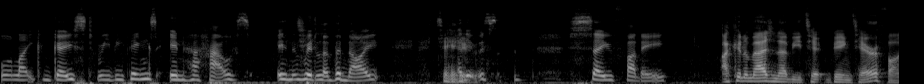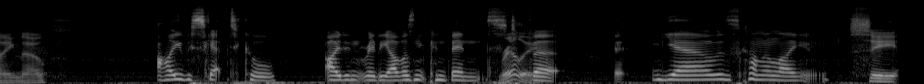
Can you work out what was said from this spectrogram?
or like ghost reading things in her house in the middle of the night, and it was so funny. I can imagine that be ter- being terrifying though. I was skeptical. I didn't really. I wasn't convinced. Really? But uh, yeah, I was kind of like. See,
